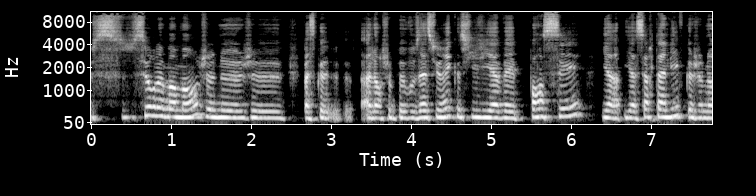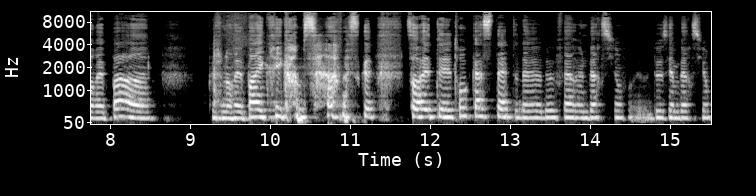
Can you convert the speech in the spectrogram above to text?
sur le moment, je ne, je, parce que, alors je peux vous assurer que si j'y avais pensé, il y a, il y a certains livres que je n'aurais pas que je n'aurais pas écrit comme ça parce que ça aurait été trop casse-tête de, de, faire une version, une deuxième version.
